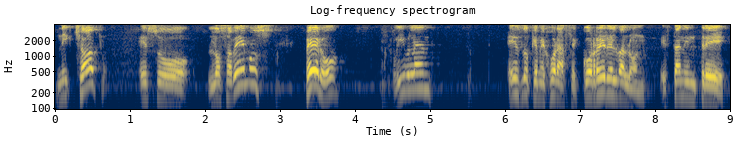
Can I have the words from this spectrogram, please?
Nick Chubb, eso lo sabemos, pero Cleveland es lo que mejor hace, correr el balón. Están entre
